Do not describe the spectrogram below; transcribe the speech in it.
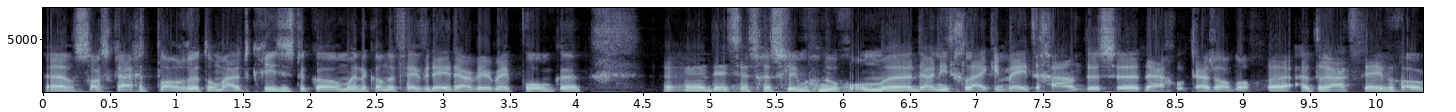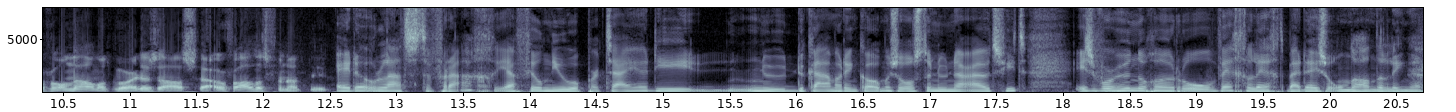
Uh, straks krijgt het plan Rutte om uit de crisis te komen. En dan kan de VVD daar weer mee pronken. Uh, D66 is slim genoeg om uh, daar niet gelijk in mee te gaan. Dus uh, nou ja, goed, daar zal nog uiteraard stevig over onderhandeld worden, zoals over alles vanaf nu. Edo, laatste vraag. Ja, veel nieuwe partijen die nu de Kamer in komen, zoals het er nu naar uitziet. Is er voor hun nog een rol weggelegd bij deze onderhandelingen?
